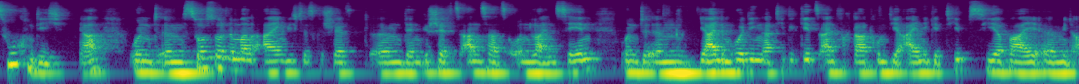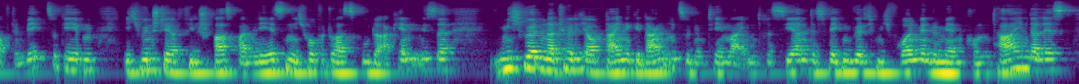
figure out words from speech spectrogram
suchen dich. Ja? Und ähm, so sollte man eigentlich das Geschäft, ähm, den Geschäftsansatz online sehen. Und ähm, ja, in dem heutigen Artikel geht es einfach darum, dir einige Tipps hierbei äh, mit auf den Weg zu geben. Ich wünsche dir viel Spaß beim Lesen. Ich hoffe, du hast gute Erkenntnisse. Mich würden natürlich auch deine Gedanken zu dem Thema interessieren. Deswegen würde ich mich freuen, wenn du mir einen Kommentar hinterlässt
